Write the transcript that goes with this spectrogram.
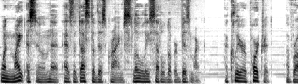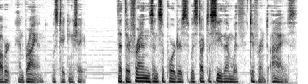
One might assume that as the dust of this crime slowly settled over Bismarck, a clearer portrait of Robert and Brian was taking shape. That their friends and supporters would start to see them with different eyes.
